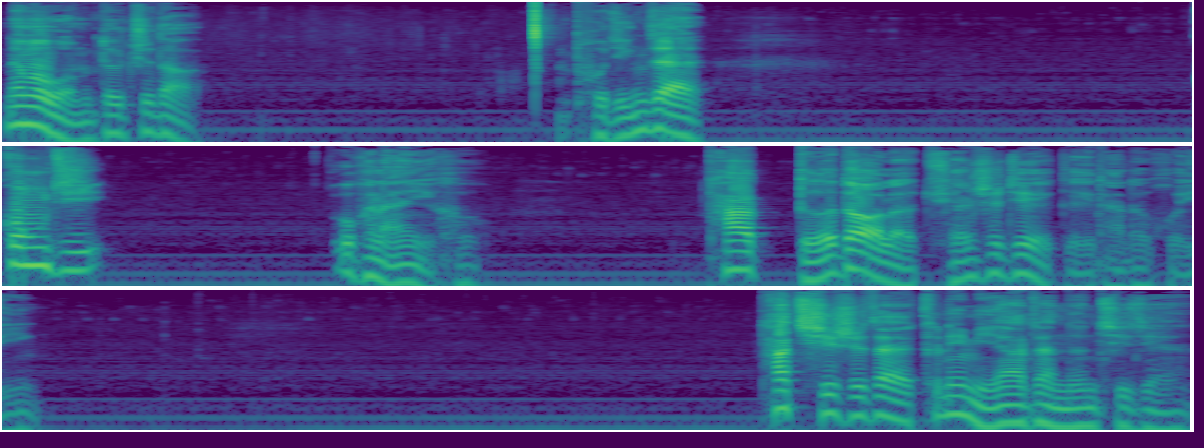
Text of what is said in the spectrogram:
那么，我们都知道。普京在攻击乌克兰以后，他得到了全世界给他的回应。他其实，在克里米亚战争期间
